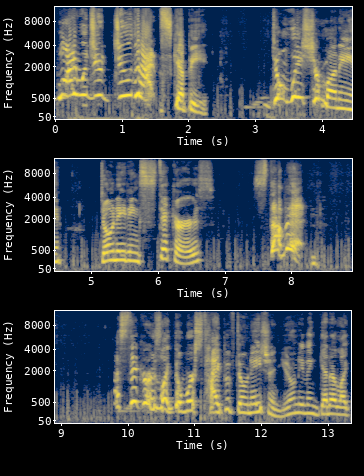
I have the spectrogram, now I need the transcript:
Why would you do that, Skeppy? Don't waste your money donating stickers. Stop it. A sticker is like the worst type of donation. You don't even get to like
